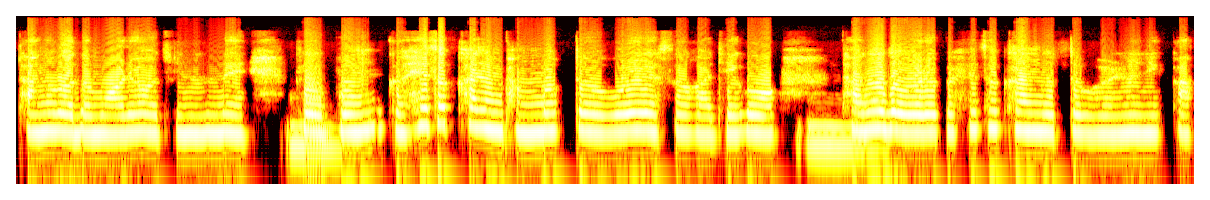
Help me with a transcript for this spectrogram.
단어가 너무 어려워지는데, 그, 음, 문, 그 해석하는 방법도 모르겠어가지고, 음, 단어도 모르고 해석하는 것도 모르니까,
